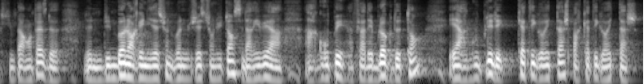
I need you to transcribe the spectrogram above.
c'est une parenthèse, de- d'une bonne organisation, de bonne gestion du temps, c'est d'arriver à, à regrouper, à faire des blocs de temps et à regrouper les catégories de tâches par catégorie de tâches.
